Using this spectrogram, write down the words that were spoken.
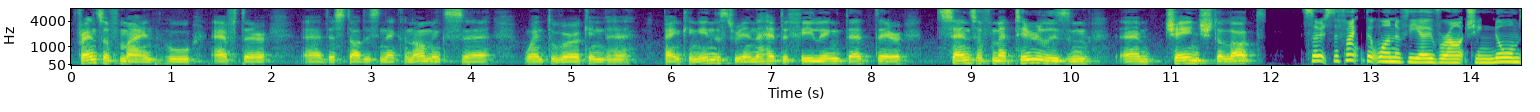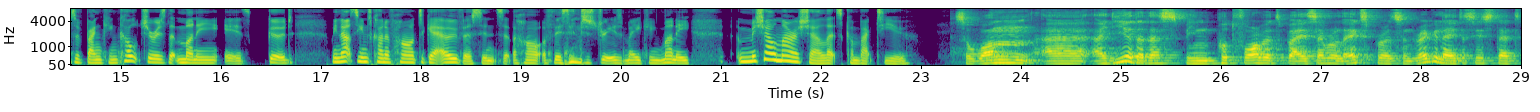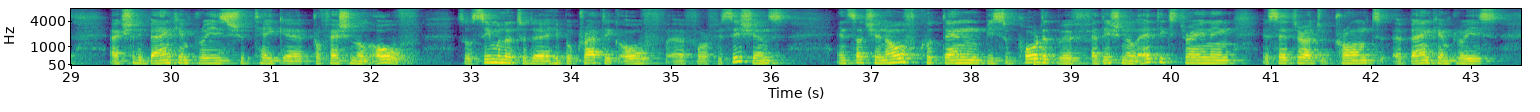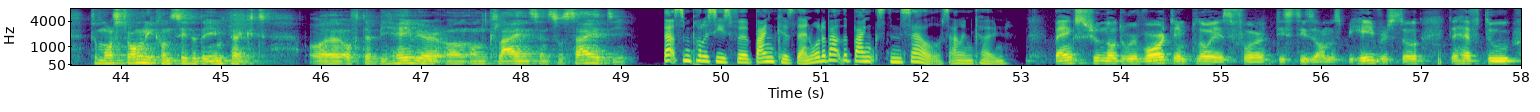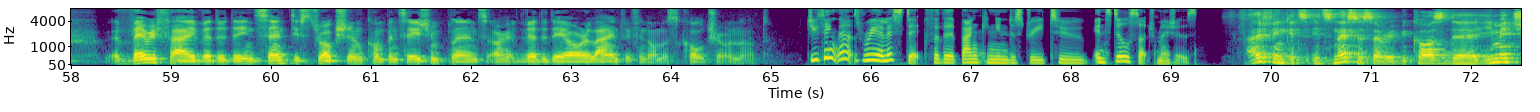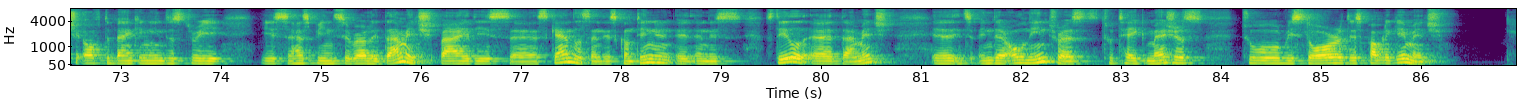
friends of mine who, after uh, their studies in economics, uh, went to work in the banking industry, and I had the feeling that their sense of materialism um, changed a lot. So it's the fact that one of the overarching norms of banking culture is that money is good. I mean, that seems kind of hard to get over since at the heart of this industry is making money. Michel Maréchal, let's come back to you. So, one uh, idea that has been put forward by several experts and regulators is that actually bank employees should take a professional oath. So, similar to the Hippocratic oath uh, for physicians, and such an oath could then be supported with additional ethics training, etc., to prompt uh, bank employees to more strongly consider the impact uh, of their behavior on, on clients and society. That's some policies for bankers then. What about the banks themselves, Alain Cohn? Banks should not reward employees for this dishonest behavior, so they have to uh, verify whether the incentive structure and compensation plans are whether they are aligned with an honest culture or not. Do you think that's realistic for the banking industry to instill such measures? I think it's it's necessary because the image of the banking industry is has been severely damaged by these uh, scandals and is continuing uh, and is still uh, damaged. Uh, it's in their own interest to take measures to restore this public image.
